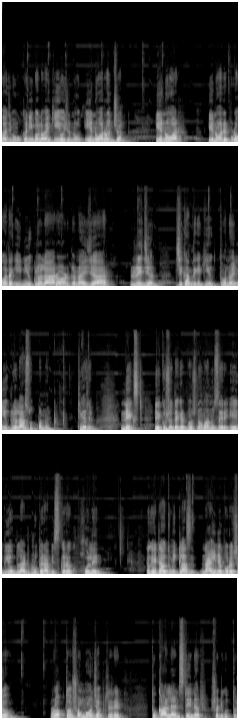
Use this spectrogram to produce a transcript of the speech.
কাজ এবং ওখানেই বলা হয় কি? ওই জন্য এনওয়ার অঞ্চল। এনওয়ার এনওয়ারের পুরো কথা কি? নিউক্লিওলার অর্গানাইজার রিজিয়ন, যেখান থেকে কি উৎপন্ন হয়? নিউক্লিওলাস উৎপন্ন হয়। ঠিক আছে? নেক্সট একুশে থেকে প্রশ্ন, মানুষের এবিও ব্লাড গ্রুপের আবিষ্কারক হলেন। দেখো, এটাও তুমি ক্লাস নাইনে পড়েছো, রক্ত সংবহন চ্যাপ্টারের তো কার ল্যান্ডস্টেইনার সঠিক উত্তর।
